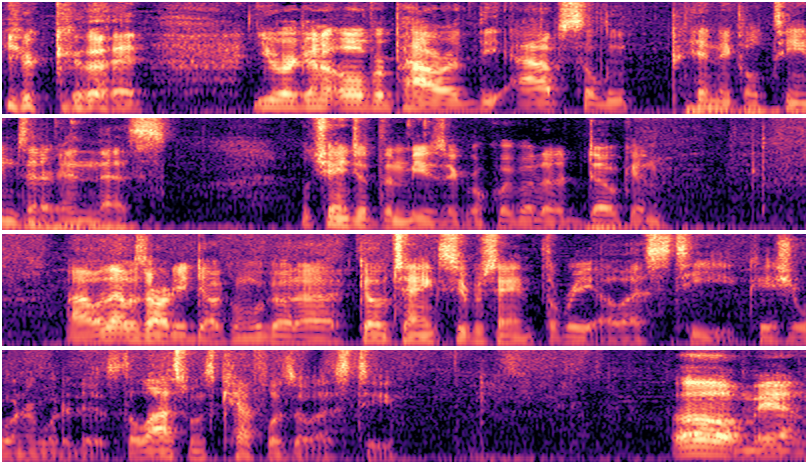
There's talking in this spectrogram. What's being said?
you're good you are going to overpower the absolute pinnacle teams that are in this. We'll change up the music real quick. Go to Dokkan. Uh, well, that was already Dokkan. We'll go to Gotenks Super Saiyan 3 OST, in case you're wondering what it is. The last one's Kefla's OST. Oh, man.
